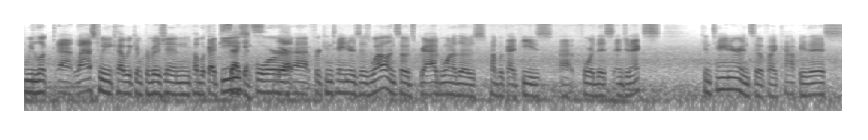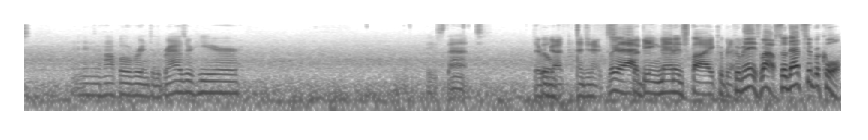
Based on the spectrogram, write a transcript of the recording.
we looked at last week how we can provision public IPs Seconds, for yep. uh, for containers as well. And so it's grabbed one of those public IPs uh, for this Nginx container. And so if I copy this and hop over into the browser here, paste that. There Boom. we've got Nginx. Look at that. But being managed by Kubernetes. Kubernetes. Wow. So that's super cool.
